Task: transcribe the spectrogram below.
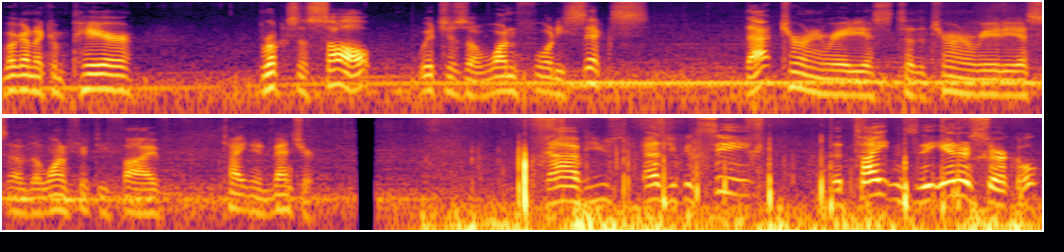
we're going to compare Brooke's Assault, which is a 146, that turning radius to the turning radius of the 155 Titan Adventure. Now, you, as you can see, the Titan's the inner circle,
